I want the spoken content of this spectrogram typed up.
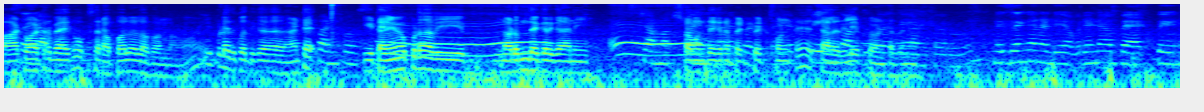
హాట్ వాటర్ బ్యాగ్ ఒకసారి అపోలోలో కొన్నాము. ఇప్పుడు అది కొద్దిగా అంటే. ఈ టైం అప్పుడు అవి నడుము దగ్గర కానీ స్టమక్ దగ్గర పెట్టి పెట్టుకుంటే చాలా pain relief గా తగ్గుతుంది ఉంటుందని. అంటారు. నిజంగానండి ఎవరైనా బ్యాక్ పెయిన్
